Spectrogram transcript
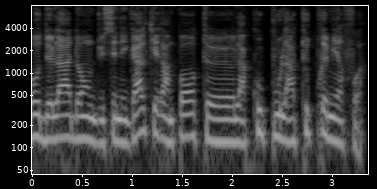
au-delà donc du Sénégal qui remporte euh, la Coupe pour la toute première fois?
